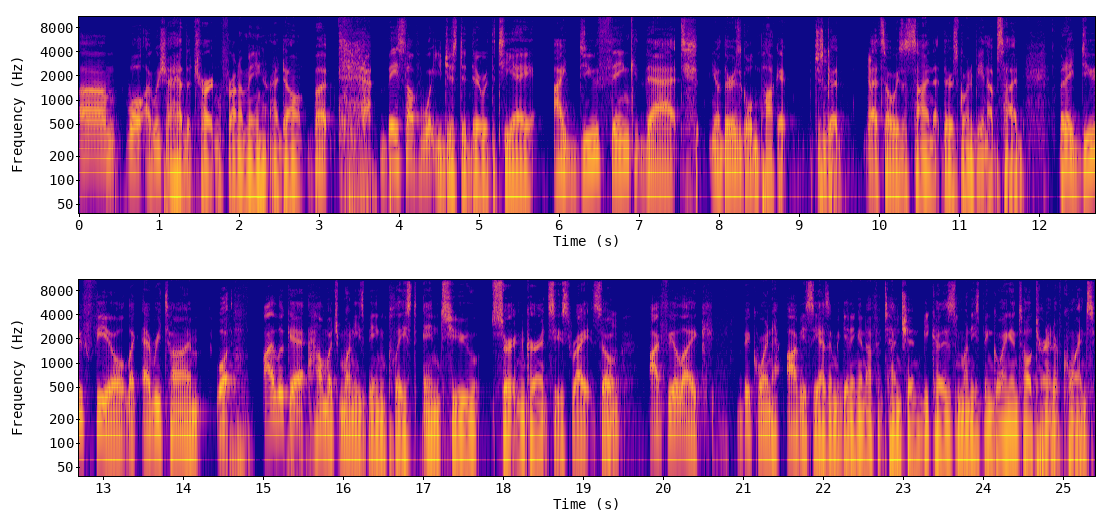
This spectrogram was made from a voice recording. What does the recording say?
Um, well, I wish I had the chart in front of me. I don't. But based off of what you just did there with the TA, I do think that, you know, there is a golden pocket, which is mm-hmm. good. Yep. That's always a sign that there's going to be an upside. But I do feel like every time, well, I look at how much money is being placed into certain currencies, right? So I feel like Bitcoin obviously hasn't been getting enough attention because money's been going into alternative coins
